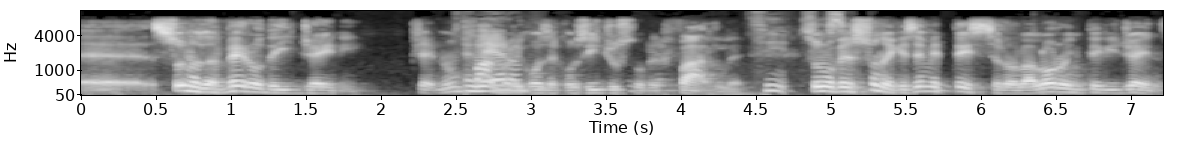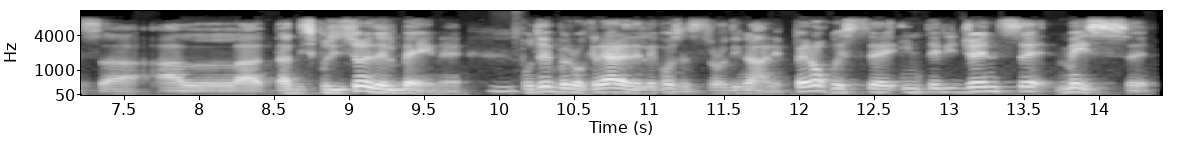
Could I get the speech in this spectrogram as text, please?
eh, sono davvero dei geni cioè non È fanno vero. le cose così giusto per farle Sì, sono sì, sì. persone che se mettessero la loro intelligenza alla- a disposizione del bene Mm. potrebbero creare delle cose straordinarie, però queste intelligenze messe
